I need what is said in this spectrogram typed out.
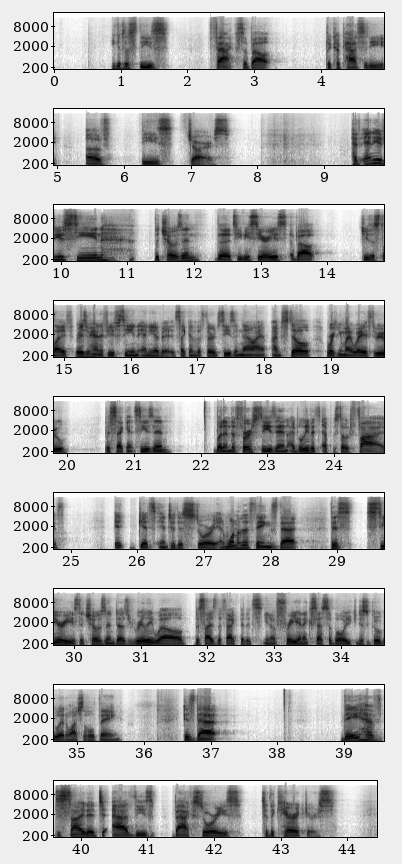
he gives us these facts about the capacity of these jars. Have any of you seen The Chosen, the TV series about Jesus' life? Raise your hand if you've seen any of it. It's like in the third season now. I, am still working my way through the second season. But in the first season, I believe it's episode five, it gets into this story. And one of the things that this series, The Chosen, does really well, besides the fact that it's you know free and accessible, you can just Google it and watch the whole thing, is that they have decided to add these backstories to the characters.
